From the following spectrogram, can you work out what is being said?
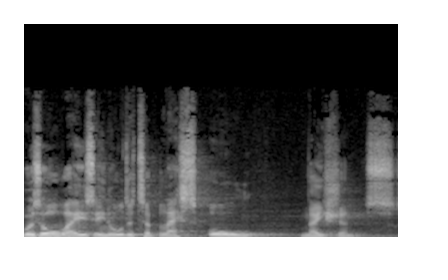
was always in order to bless all nations.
